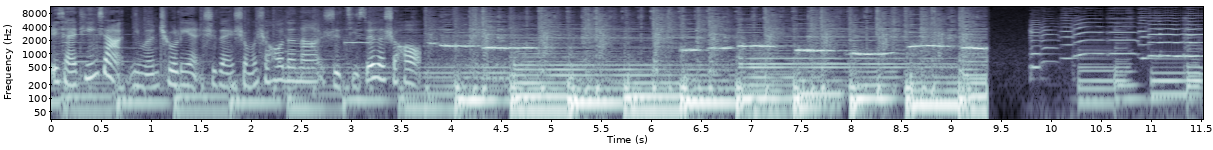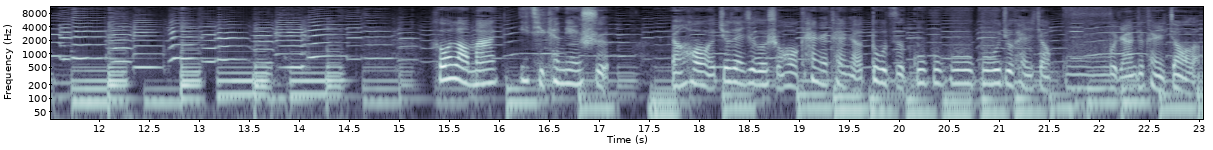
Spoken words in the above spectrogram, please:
一起来听一下，你们初恋是在什么时候的呢？是几岁的时候？和我老妈一起看电视。然后就在这个时候，看着看着，肚子咕咕咕咕就开始叫咕，然后就开始叫了。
